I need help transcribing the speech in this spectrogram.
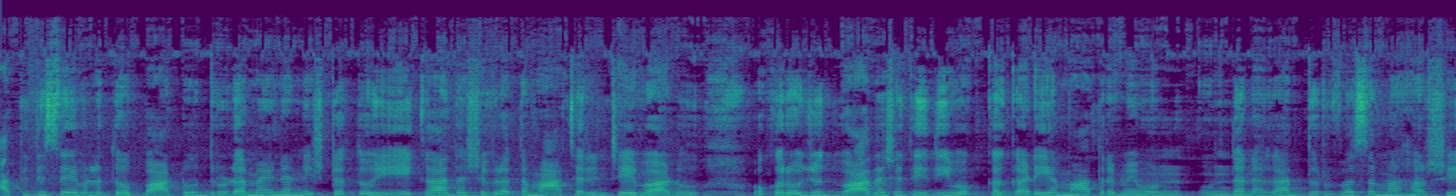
అతిథి సేవలతో పాటు దృఢమైన నిష్ఠతో ఏకాదశి వ్రతం ఆచరించేవాడు. ఒకరోజు ద్వాదశ తిథి ఒక్క గడియ మాత్రమే ఉందనగా దుర్వస మహర్షి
